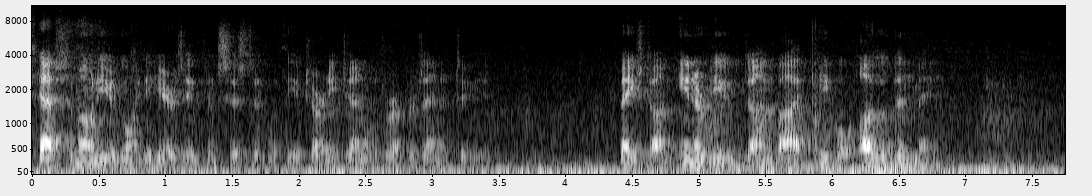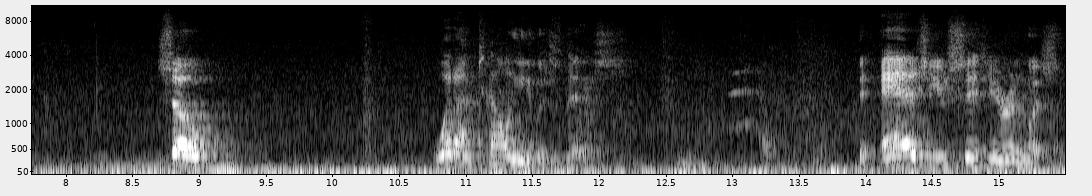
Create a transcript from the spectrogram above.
testimony you're going to hear is inconsistent with the Attorney General's represented to you, based on interviews done by people other than me. So, what I'm telling you is this, that as you sit here and listen,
